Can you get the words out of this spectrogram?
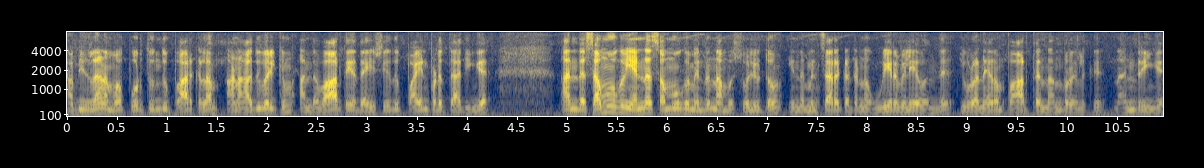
அப்படின்லாம் நம்ம பொறுத்து வந்து பார்க்கலாம். ஆனால் அது வரைக்கும் அந்த வார்த்தையை தயவுசெய்து பயன்படுத்தாதீங்க. அந்த சமூகம் என்ன சமூகம் என்று நம்ம சொல்லிட்டோம். இந்த மின்சார கட்டண உயர்விலே வந்து இவ்வளோ நேரம் பார்த்த நண்பர்களுக்கு நன்றிங்க.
